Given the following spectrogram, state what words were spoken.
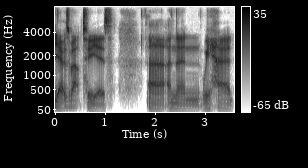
Yeah, it was about two years, uh, and then we had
